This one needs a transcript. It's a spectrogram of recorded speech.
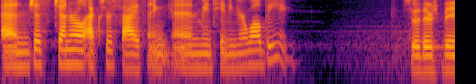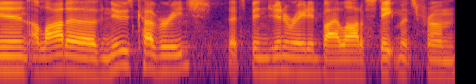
and just general exercising and maintaining your well being. So, there's been a lot of news coverage that's been generated by a lot of statements from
